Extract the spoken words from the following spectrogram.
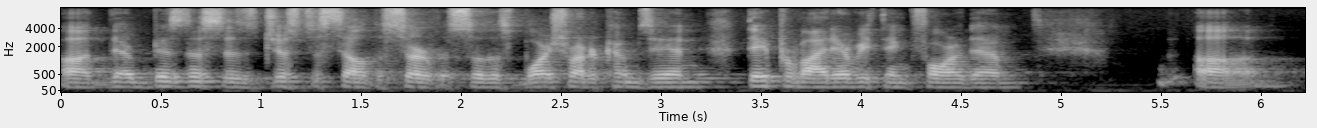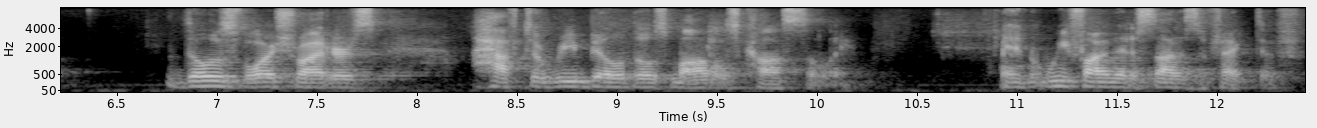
Uh, their business is just to sell the service. So this voice writer comes in, they provide everything for them. Uh, those voice writers have to rebuild those models constantly. And we find that it's not as effective.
